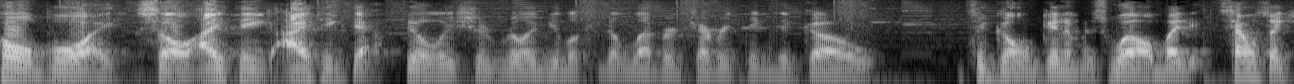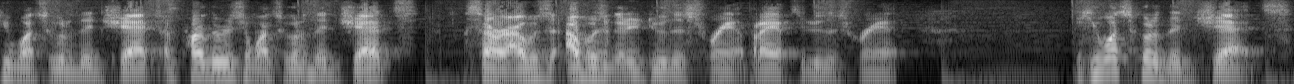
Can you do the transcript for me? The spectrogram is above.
oh boy. So I think I think that Philly should really be looking to leverage everything to go to go and get him as well. But it sounds like he wants to go to the Jets. And part of the reason he wants to go to the Jets, sorry, I was I wasn't going to do this rant, but I have to do this rant. He wants to go to the Jets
